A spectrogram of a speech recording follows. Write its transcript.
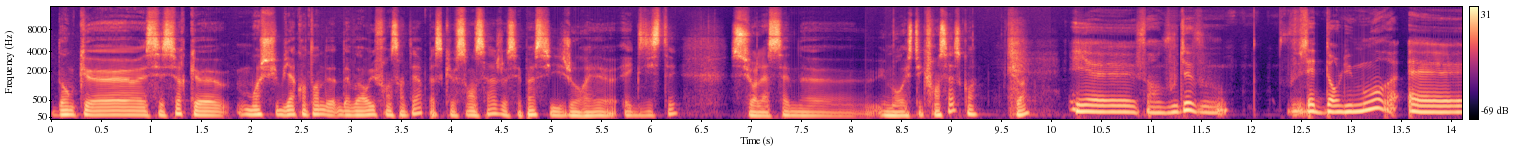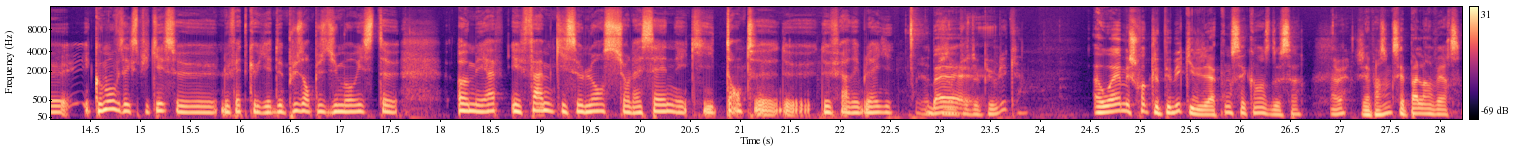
Donc, euh, c'est sûr que moi, je suis bien content d'avoir eu France Inter parce que sans ça, je sais pas si j'aurais euh, existé sur la scène euh, humoristique française, quoi. Tu vois? Et euh, enfin, vous deux, vous, vous êtes dans l'humour. euh, et comment vous expliquez ce, le fait qu'il y ait de plus en plus d'humoristes, hommes et, femmes, qui se lancent sur la scène et qui tentent de, de faire des blagues? Il y a de Bah, plus en plus de public? Ah ouais, mais je crois que le public, il est la conséquence de ça. Ah ouais? J'ai l'impression que c'est pas l'inverse.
